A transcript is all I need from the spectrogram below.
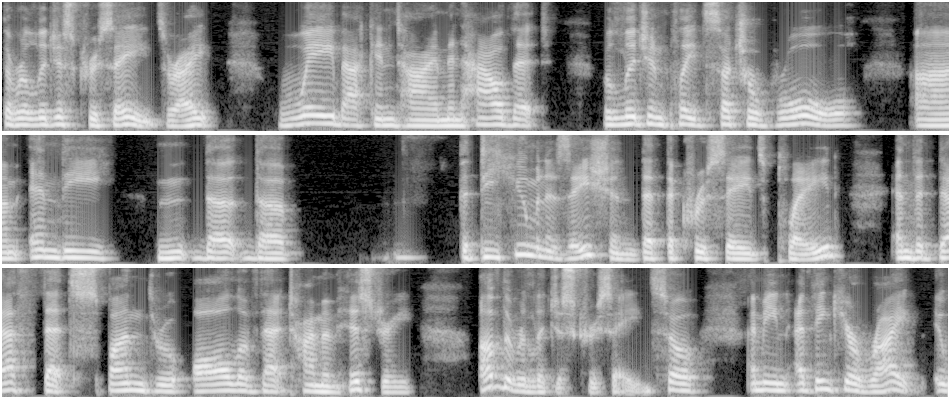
the religious crusades, right? Way back in time, and how that religion played such a role um, in the the the the dehumanization that the crusades played and the death that spun through all of that time of history of the religious crusade. So, I mean, I think you're right. It,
